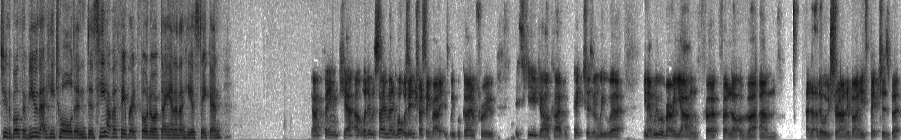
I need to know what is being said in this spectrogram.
to the both of you that he told? And does he have a favorite photo of Diana that he has taken? I think, uh, well, there was so many. What was interesting about it is we were going through this huge archive of pictures, and we were, you know, we were very young for, for a lot of um, that we were surrounded by these pictures, but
